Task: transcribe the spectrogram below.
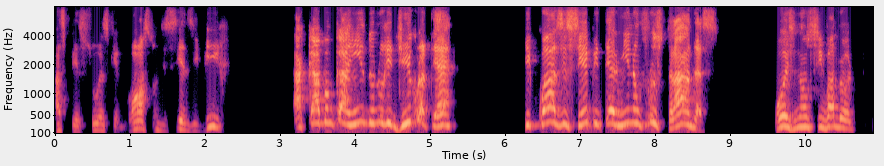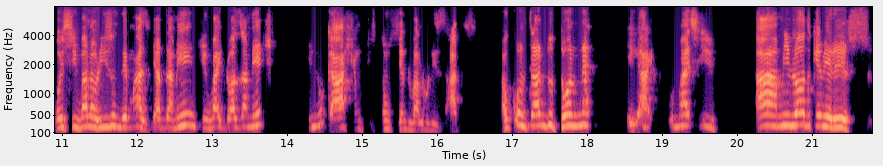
As pessoas que gostam de se exibir acabam caindo no ridículo até. E quase sempre terminam frustradas, pois não se valor, pois se valorizam demasiadamente, vaidosamente, e nunca acham que estão sendo valorizadas. Ao contrário do Tony, né? E, por mais que, ah, melhor do que mereço.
